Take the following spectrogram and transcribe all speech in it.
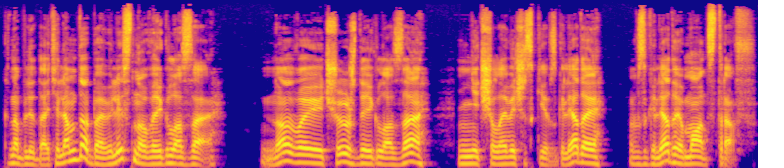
к наблюдателям добавились новые глаза. Новые чуждые глаза, нечеловеческие взгляды, взгляды монстров.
